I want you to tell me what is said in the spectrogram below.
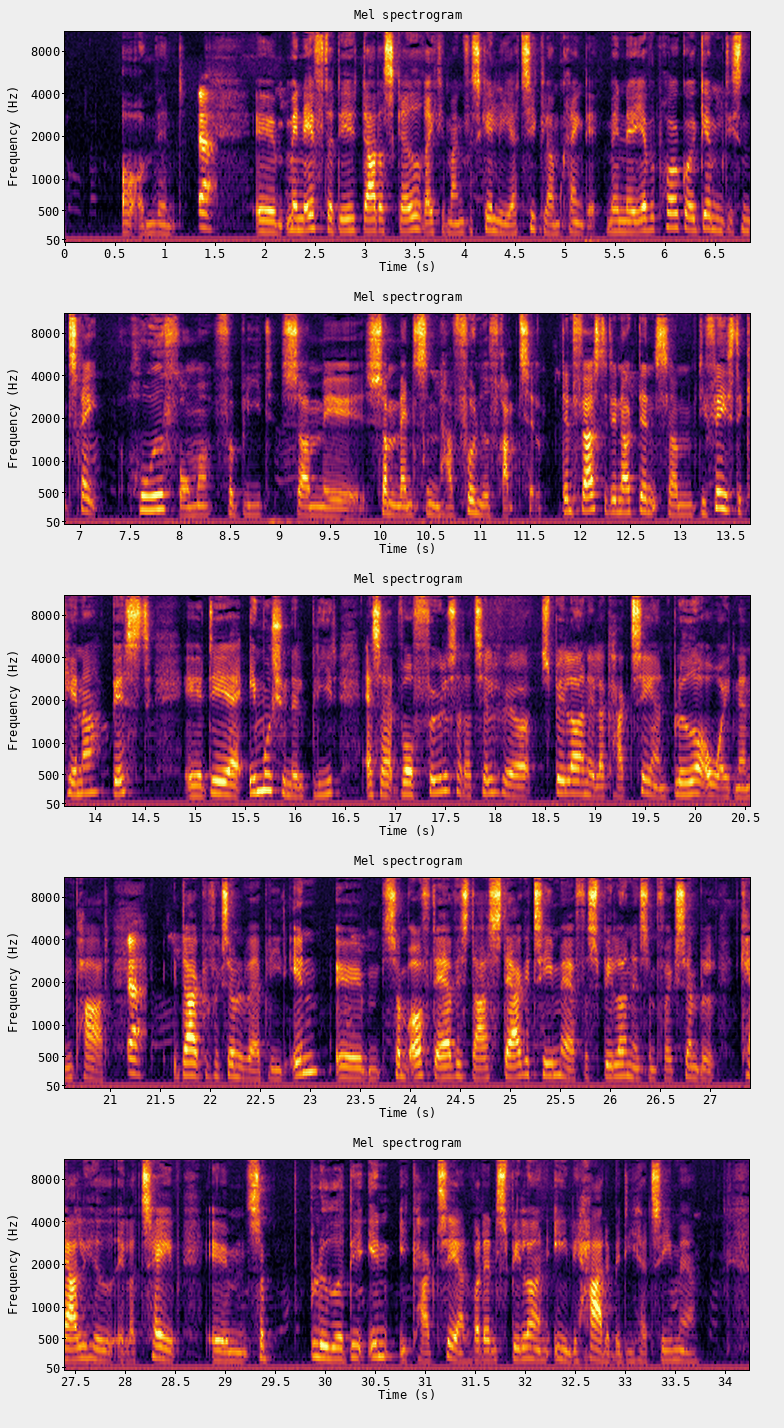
og omvendt. Ja. Øh, men efter det, der er der skrevet rigtig mange forskellige artikler omkring det. Men øh, jeg vil prøve at gå igennem de sådan tre hovedformer for bleed, som, øh, som man sådan har fundet frem til. Den første, det er nok den, som de fleste kender bedst. Øh, det er emotionel bleed, altså hvor følelser, der tilhører spilleren eller karakteren, bløder over i den anden part. Ja. Der kan fx være bleed in, øh, som ofte er, hvis der er stærke temaer for spillerne, som for eksempel kærlighed eller tab, øh, så bløder det ind i karakteren, hvordan spilleren egentlig har det med de her temaer.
